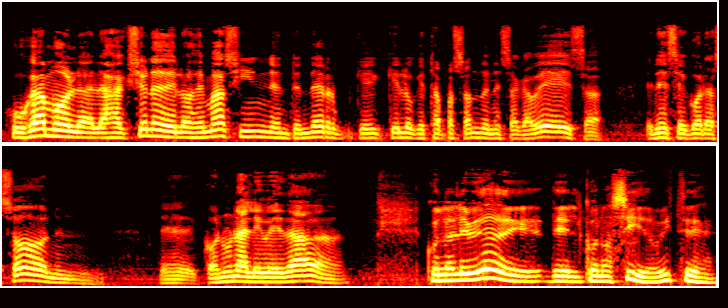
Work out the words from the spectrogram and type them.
juzgamos la- las acciones de los demás sin entender qué, qué es lo que está pasando en esa cabeza, en ese corazón, en- eh, con una levedad. Con la levedad de- del conocido, ¿viste?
